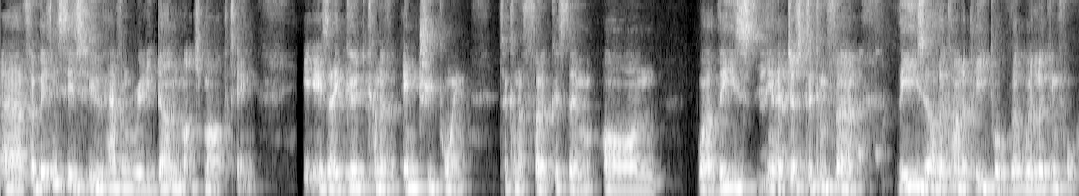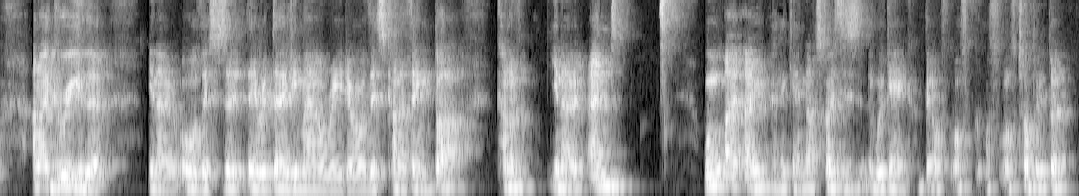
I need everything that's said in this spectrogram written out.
Uh, for businesses who haven't really done much marketing, it is a good kind of entry point to kind of focus them on well these you know just to confirm these are the kind of people that we're looking for. And I agree that, you know, or this is a, they're a Daily Mail reader or this kind of thing, but kind of, you know, and when I, I and again, I suppose is, we're getting a bit off, off, off, off topic, but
